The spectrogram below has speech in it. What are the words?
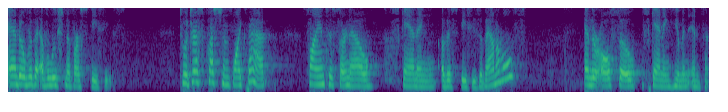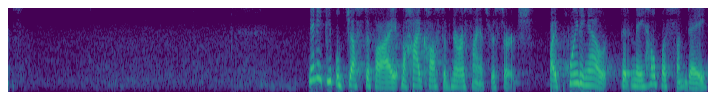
and over the evolution of our species? To address questions like that, Scientists are now scanning other species of animals, and they're also scanning human infants. Many people justify the high cost of neuroscience research by pointing out that it may help us someday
